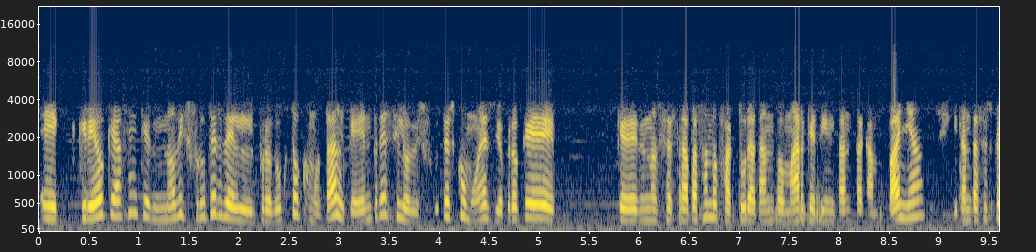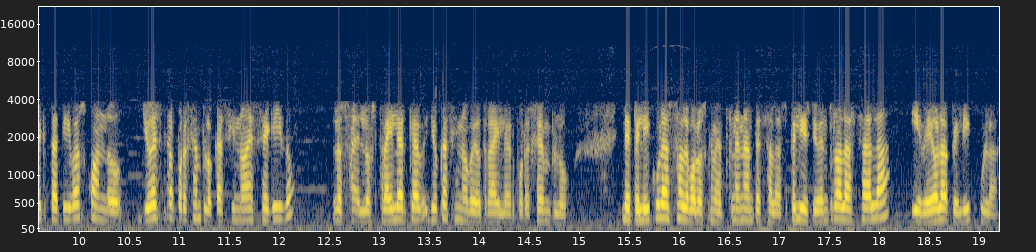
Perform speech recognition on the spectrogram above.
eh, creo que hacen que no disfrutes del producto como tal, que entres y lo disfrutes como es. Yo creo que, que nos está pasando factura tanto marketing, tanta campaña y tantas expectativas cuando yo esta, por ejemplo, casi no he seguido. Los, los trailers, que, yo casi no veo tráiler, por ejemplo, de películas, salvo los que me ponen antes a las pelis. Yo entro a la sala y veo la película.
